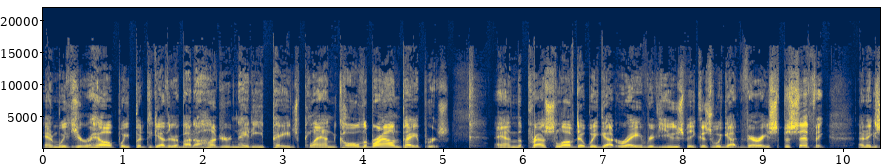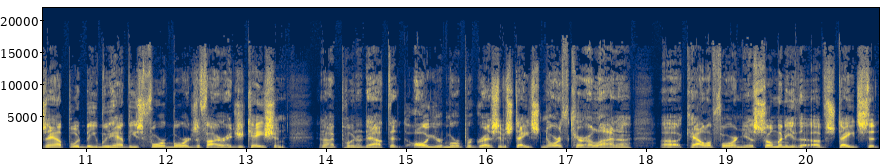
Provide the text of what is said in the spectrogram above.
And with your help, we put together about a 180 page plan called the Brown Papers. And the press loved it. We got rave reviews because we got very specific. An example would be we have these four boards of higher education. And I pointed out that all your more progressive states, North Carolina, uh, California, so many of, the, of states that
